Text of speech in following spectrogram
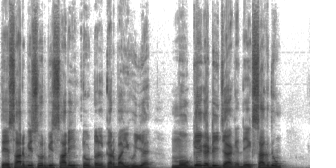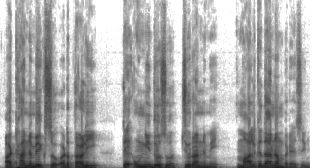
ਤੇ ਸਰਵਿਸ ਸੁਰਵਿਸ ਸਾਰੀ ਟੋਟਲ ਕਰਵਾਈ ਹੋਈ ਹੈ। ਮੋਗੇ ਗੱਡੀ ਜਾ ਕੇ ਦੇਖ ਸਕਦੇ ਹੋ। 98148 ਤੇ 19294 ਮਾਲਕ ਦਾ ਨੰਬਰ ਹੈ ਸੀ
